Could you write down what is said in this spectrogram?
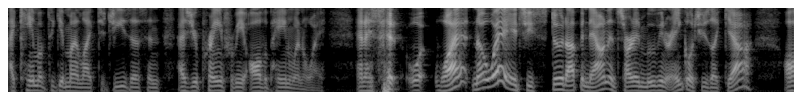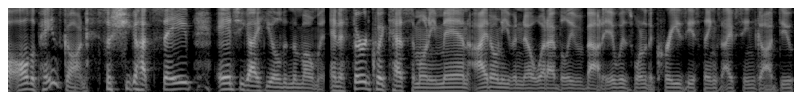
I came up to give my life to Jesus. And as you're praying for me, all the pain went away. And I said, What? No way. And she stood up and down and started moving her ankle. And she was like, Yeah all, all the pain's gone. So she got saved and she got healed in the moment. And a third quick testimony, man, I don't even know what I believe about it. It was one of the craziest things I've seen God do.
